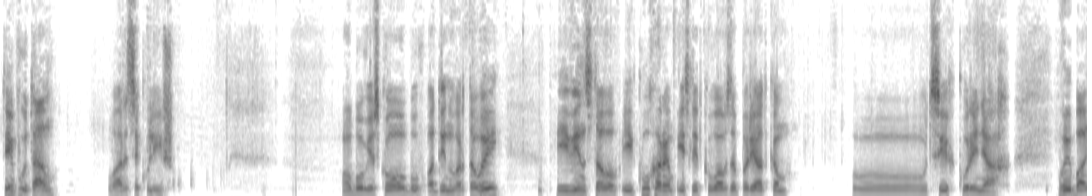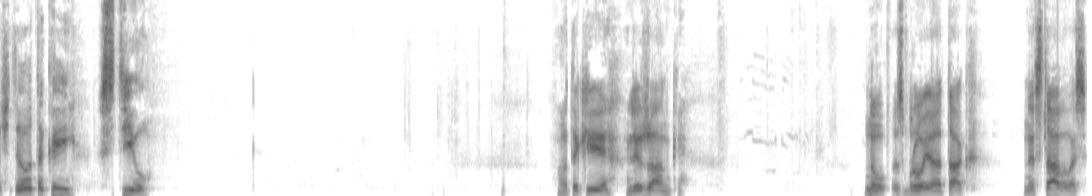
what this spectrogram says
Типу там вариться куліш. Обов'язково був один вартовий, і він ставав і кухарем, і слідкував за порядком у цих куренях. Ви бачите, отакий стіл. Отакі лежанки. Ну, зброя так не ставилась.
